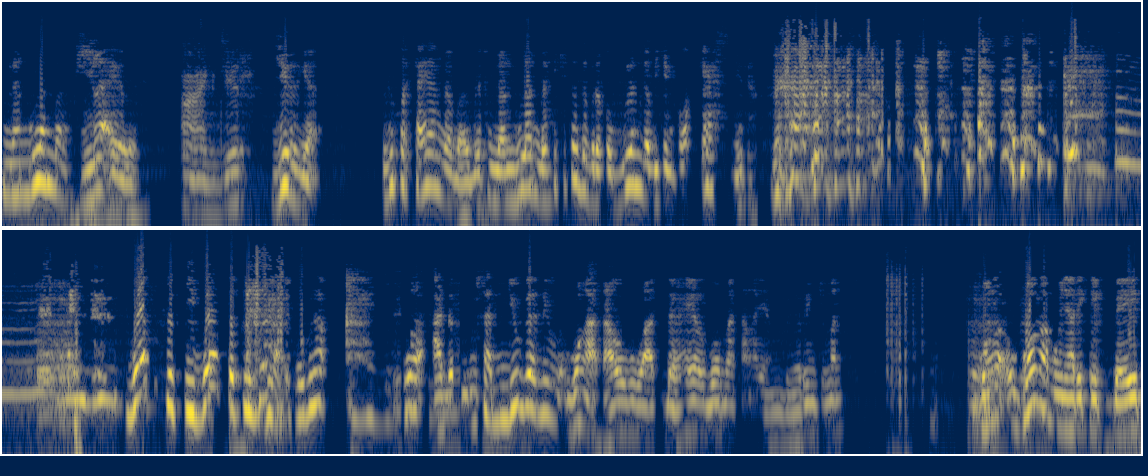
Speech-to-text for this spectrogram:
9 bulan bal. Gila ya lu. Anjir. Jir ya? Lu percaya nggak bal? Udah 9 bulan berarti kita udah berapa bulan nggak bikin podcast gitu. Gue tiba tiba gue bilang anjing gue ada urusan juga nih gue nggak tahu what the hell gue masalah yang dengerin cuman gue nggak gue nggak mau nyari clickbait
